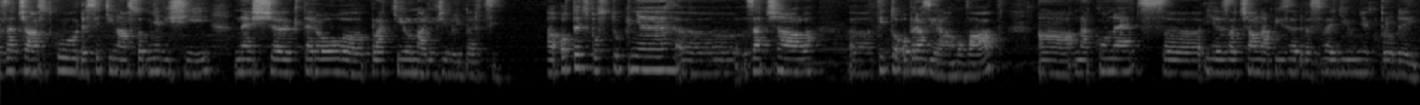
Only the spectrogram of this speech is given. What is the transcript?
za částku desetinásobně vyšší, než eh, kterou eh, platil malíři v Liberci. Otec postupně začal tyto obrazy rámovat a nakonec je začal nabízet ve své dílně k prodeji.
